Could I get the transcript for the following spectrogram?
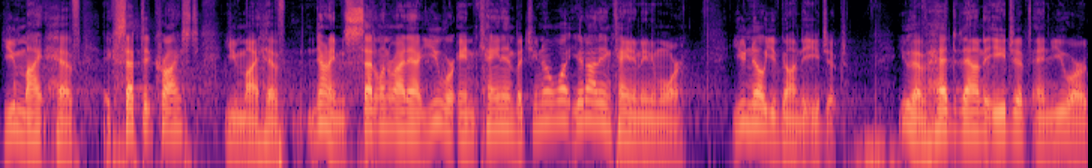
You might have accepted Christ. You might have not even settling right now. You were in Canaan, but you know what? You're not in Canaan anymore. You know you've gone to Egypt. You have headed down to Egypt and you are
